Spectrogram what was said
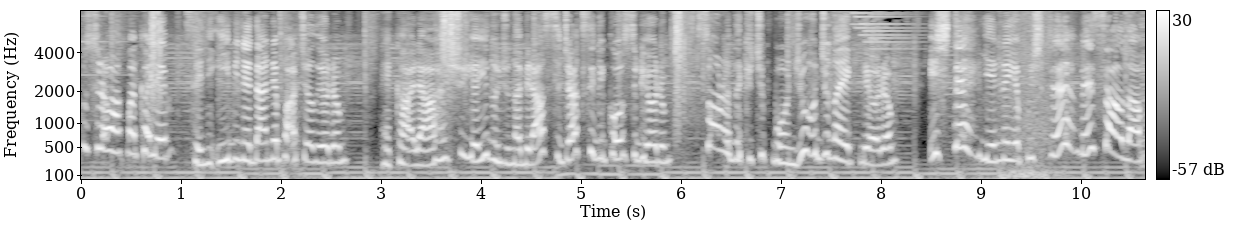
Kusura bakma kalem. Seni iyi bir nedenle parçalıyorum. Pekala şu yayın ucuna biraz sıcak silikon sürüyorum. Sonra da küçük boncuğu ucuna ekliyorum. İşte yerine yapıştı ve sağlam.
